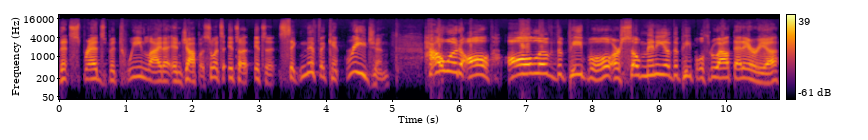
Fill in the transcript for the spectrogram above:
that spreads between Lydda and Joppa. So it's, it's, a, it's a significant region. How would all, all of the people, or so many of the people throughout that area,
